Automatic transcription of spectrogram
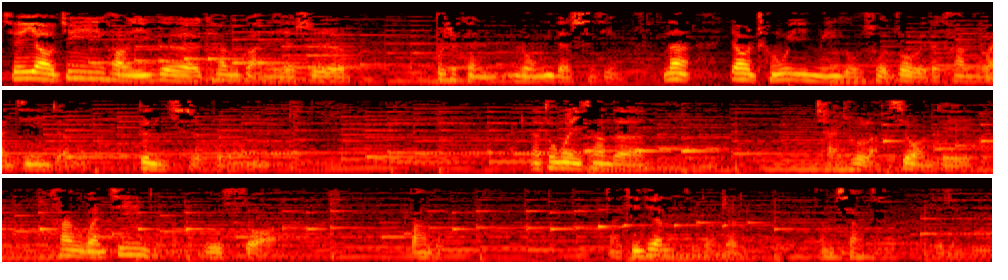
所以要经营好一个咖啡馆呢，也是不是很容易的事情。那要成为一名有所作为的咖啡馆经营者呢，更是不容易。那通过以上的阐述了，希望给咖啡馆经营者呢有所帮助。那今天呢就到这里，咱们下次再见。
